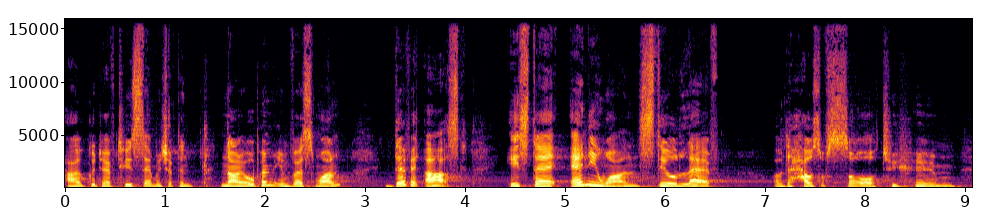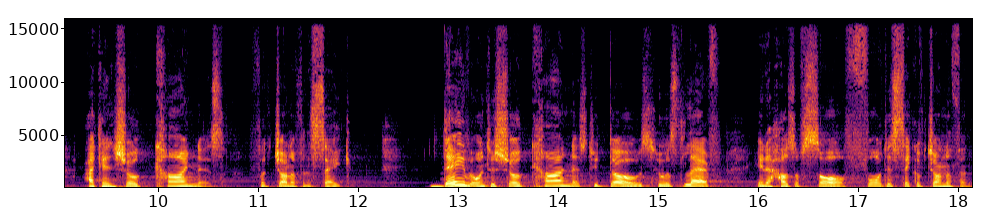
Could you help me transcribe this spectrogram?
Uh, good to have 2 Samuel chapter 9 open. In verse 1, David asked, Is there anyone still left of the house of Saul to whom I can show kindness for Jonathan's sake? David wanted to show kindness to those who was left in the house of Saul for the sake of Jonathan.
